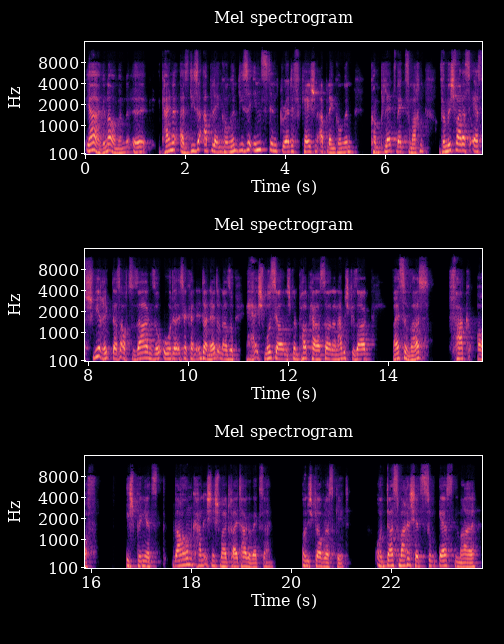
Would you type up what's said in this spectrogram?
ja, genau, man, äh, keine, also diese Ablenkungen, diese Instant Gratification Ablenkungen komplett wegzumachen. Für mich war das erst schwierig, das auch zu sagen, so, oh, da ist ja kein Internet und also, ja, ich muss ja und ich bin Podcaster und dann habe ich gesagt, weißt du was? Fuck off. Ich bin jetzt, warum kann ich nicht mal drei Tage weg sein? Und ich glaube, das geht. Und das mache ich jetzt zum ersten Mal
